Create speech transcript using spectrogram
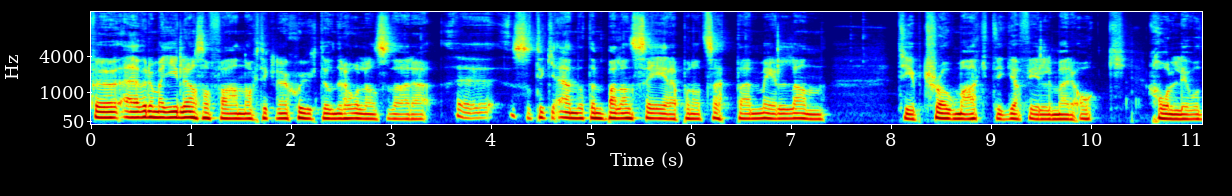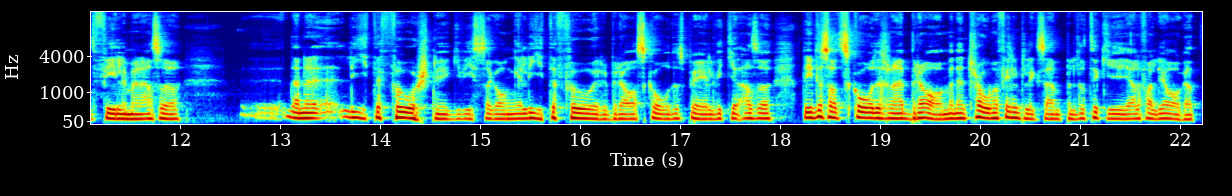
För även om man gillar den som fan och tycker den är sjukt underhållande och sådär. Eh, så tycker jag ändå att den balanserar på något sätt där mellan typ traumaaktiga filmer och Hollywoodfilmer. Alltså eh, den är lite för snygg vissa gånger, lite för bra skådespel. Vilket, alltså, det är inte så att skådisarna är bra, men en traumafilm till exempel, då tycker i alla fall jag att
